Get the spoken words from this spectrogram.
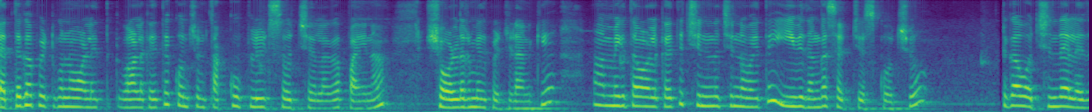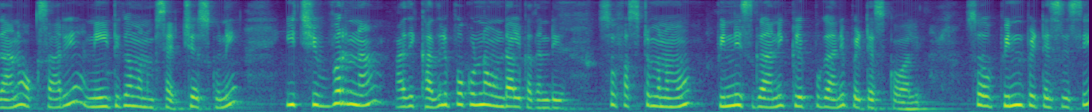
పెద్దగా పెట్టుకున్న వాళ్ళ వాళ్ళకైతే కొంచెం తక్కువ ప్లీట్స్ వచ్చేలాగా పైన షోల్డర్ మీద పెట్టడానికి మిగతా వాళ్ళకైతే చిన్న చిన్నవి అయితే ఈ విధంగా సెట్ చేసుకోవచ్చు. కరెక్ట్గా వచ్చిందా లేదా అని ఒకసారి నీట్గా మనం సెట్ చేసుకుని ఈ చివరిన అది కదిలిపోకుండా ఉండాలి కదండి. సో ఫస్ట్ మనము పిన్నిస్ కానీ క్లిప్ కానీ పెట్టేసుకోవాలి. సో పిన్ పెట్టేసేసి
